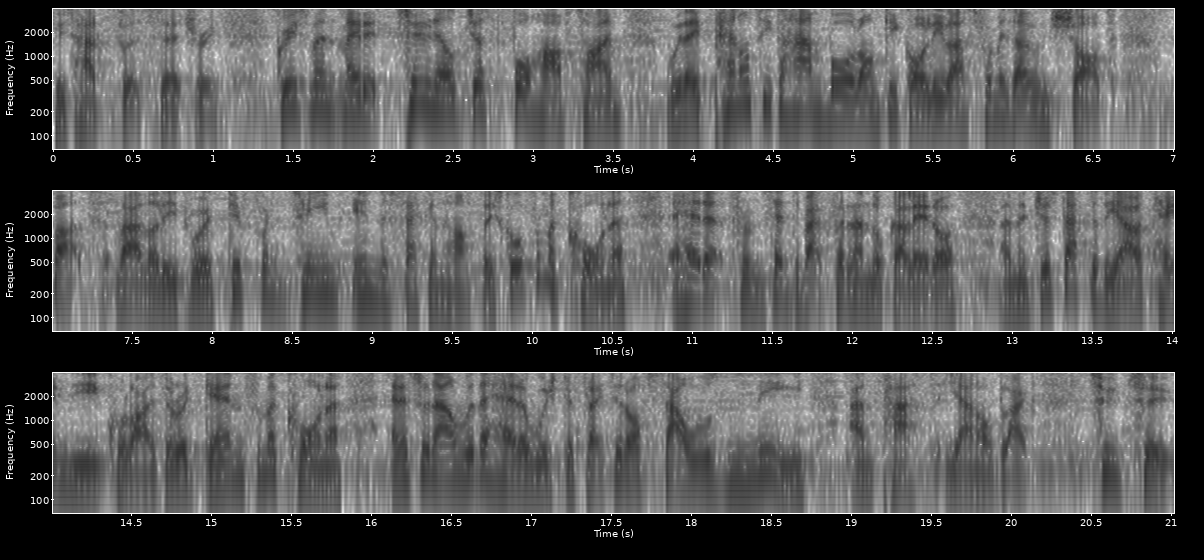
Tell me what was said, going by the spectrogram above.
who's had foot surgery. Griezmann made it 2 0 just before half time with a penalty for handball on Kiko Olivas from his own shot. But Valladolid were a different team in the second half. They scored from a corner, a header from centre back Fernando Calero, and then just after the hour came the equaliser, again from a corner, and it's Unal with a header which deflected off Saul's knee and past Jan Oblak. 2 2.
